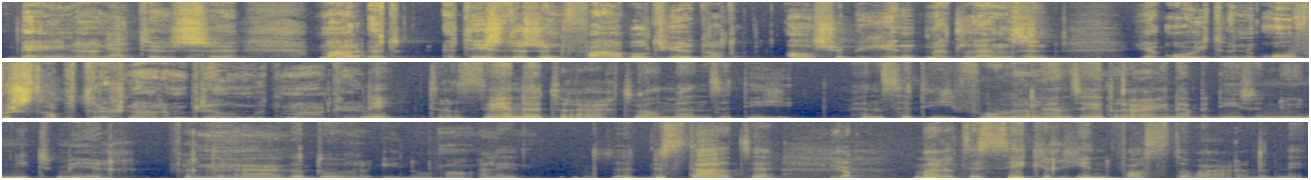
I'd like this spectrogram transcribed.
Bijna niet. Dus, eh, maar het, het is dus een fabeltje dat als je begint met lenzen, je ooit een overstap terug naar een bril moet maken. Nee, er zijn uiteraard wel mensen die, mensen die vroeger lenzen gedragen hebben, die ze nu niet meer verdragen door een of ander... Allee, het- het bestaat, hè. Ja. Maar het is zeker geen vaste waarde, nee.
